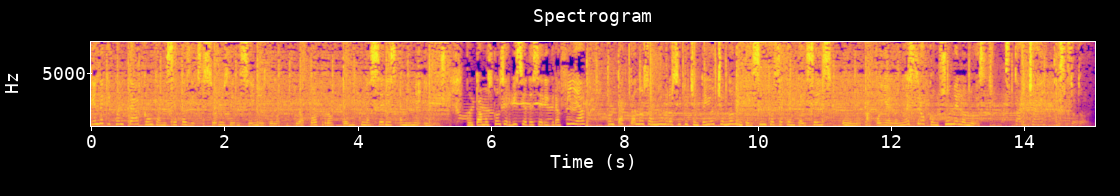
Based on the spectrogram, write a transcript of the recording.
tienda que cuenta con camisetas y accesorios de diseños de la cultura pop, rock, películas, series, anime y más. Contamos con servicio de serigrafía. Contáctanos al número 788 95 76 1. Apoya lo nuestro, consume lo nuestro. Starchild Store.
